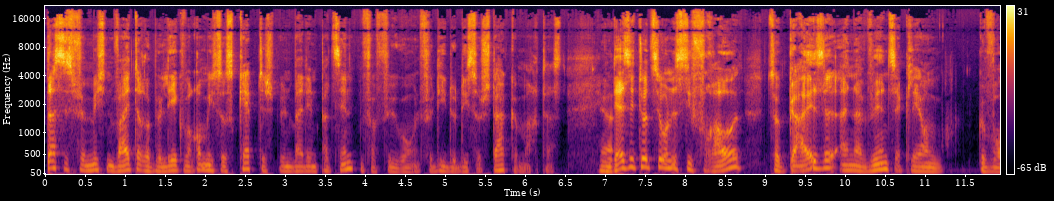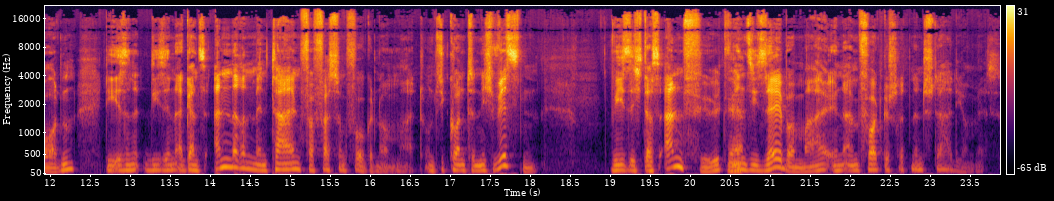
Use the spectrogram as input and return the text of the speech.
Das ist für mich ein weiterer Beleg, warum ich so skeptisch bin bei den Patientenverfügungen, für die du dich so stark gemacht hast. Ja. In der Situation ist die Frau zur Geisel einer Willenserklärung geworden, die, ist, die sie in einer ganz anderen mentalen Verfassung vorgenommen hat. Und sie konnte nicht wissen, wie sich das anfühlt, wenn ja. sie selber mal in einem fortgeschrittenen Stadium ist.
